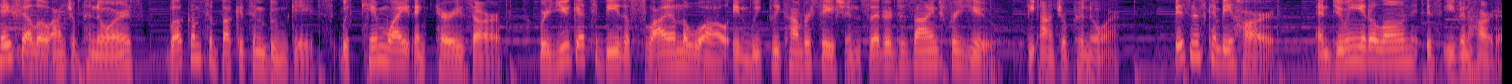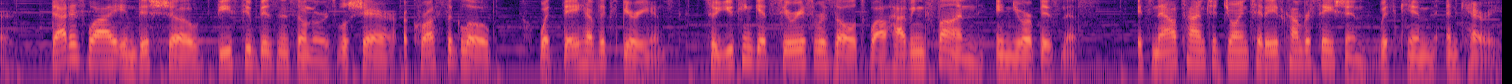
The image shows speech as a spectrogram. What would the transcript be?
Hey, fellow entrepreneurs. Welcome to Buckets and Boomgates with Kim White and Kerry Zarb, where you get to be the fly on the wall in weekly conversations that are designed for you, the entrepreneur. Business can be hard, and doing it alone is even harder. That is why in this show, these two business owners will share across the globe what they have experienced so you can get serious results while having fun in your business. It's now time to join today's conversation with Kim and Kerry.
